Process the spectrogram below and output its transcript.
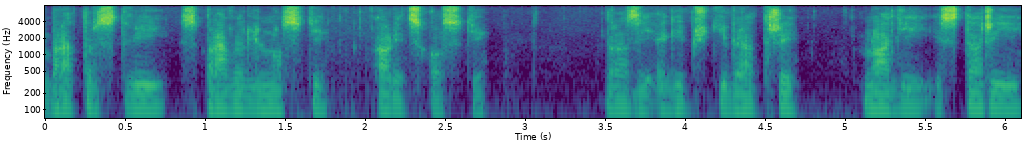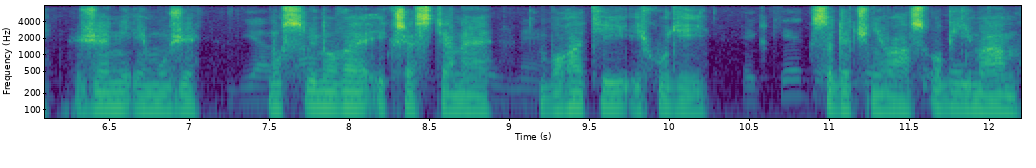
bratrství, spravedlnosti a lidskosti. Drazí egyptští bratři, mladí i staří, ženy i muži, muslimové i křesťané, bohatí i chudí. Srdečně vás objímám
